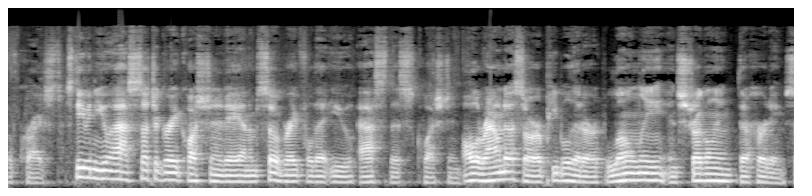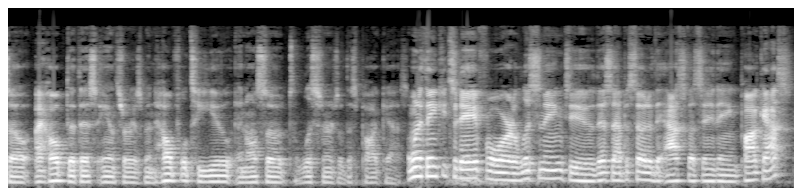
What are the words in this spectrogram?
of Christ. Steven, you asked such a great question today, and I'm so grateful that you asked this question. All around us are people that are lonely and struggling, they're hurting. So I hope that this answer has been helpful to you and also to listeners of this podcast. I want to thank you today for listening to this episode of the Ask Us Anything podcast.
